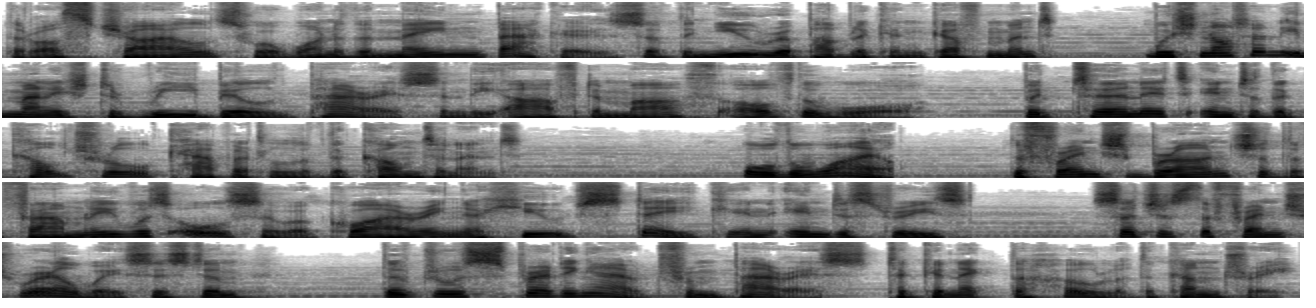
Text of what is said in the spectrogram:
The Rothschilds were one of the main backers of the new Republican government, which not only managed to rebuild Paris in the aftermath of the war, but turn it into the cultural capital of the continent. All the while, the French branch of the family was also acquiring a huge stake in industries such as the French railway system that was spreading out from Paris to connect the whole of the country.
